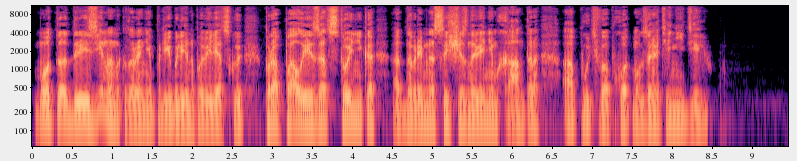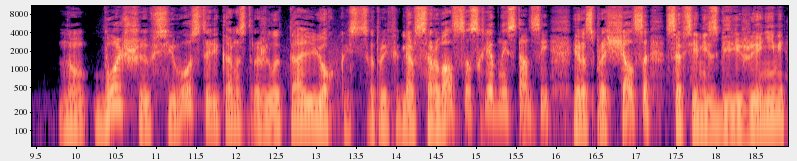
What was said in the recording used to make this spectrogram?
Мотодрезина, на которой они прибыли на Павелецкую, пропала из отстойника одновременно с исчезновением Хантера, а путь в обход мог занять и неделю. Но больше всего старика насторожила та легкость, с которой фигляр сорвался с хлебной станции и распрощался со всеми сбережениями,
